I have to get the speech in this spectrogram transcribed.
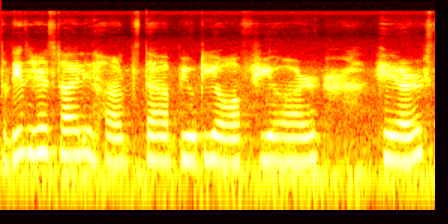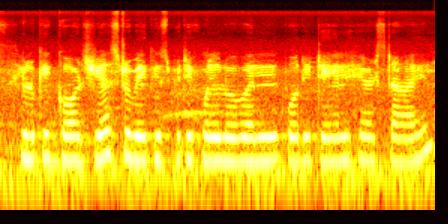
This hairstyle enhances the beauty of your hairs. You're looking gorgeous to make this beautiful bubble ponytail hairstyle.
